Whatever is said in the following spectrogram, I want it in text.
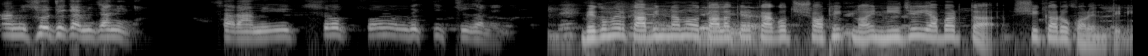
আমি সঠিক আমি জানি না। স্যার আমি সব সম্বন্ধে কিচ্ছু জানি না। বেগমের কাবিননামা ও তালাকের কাগজ সঠিক নয় নিজেই আবার তা স্বীকারও করেন তিনি।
